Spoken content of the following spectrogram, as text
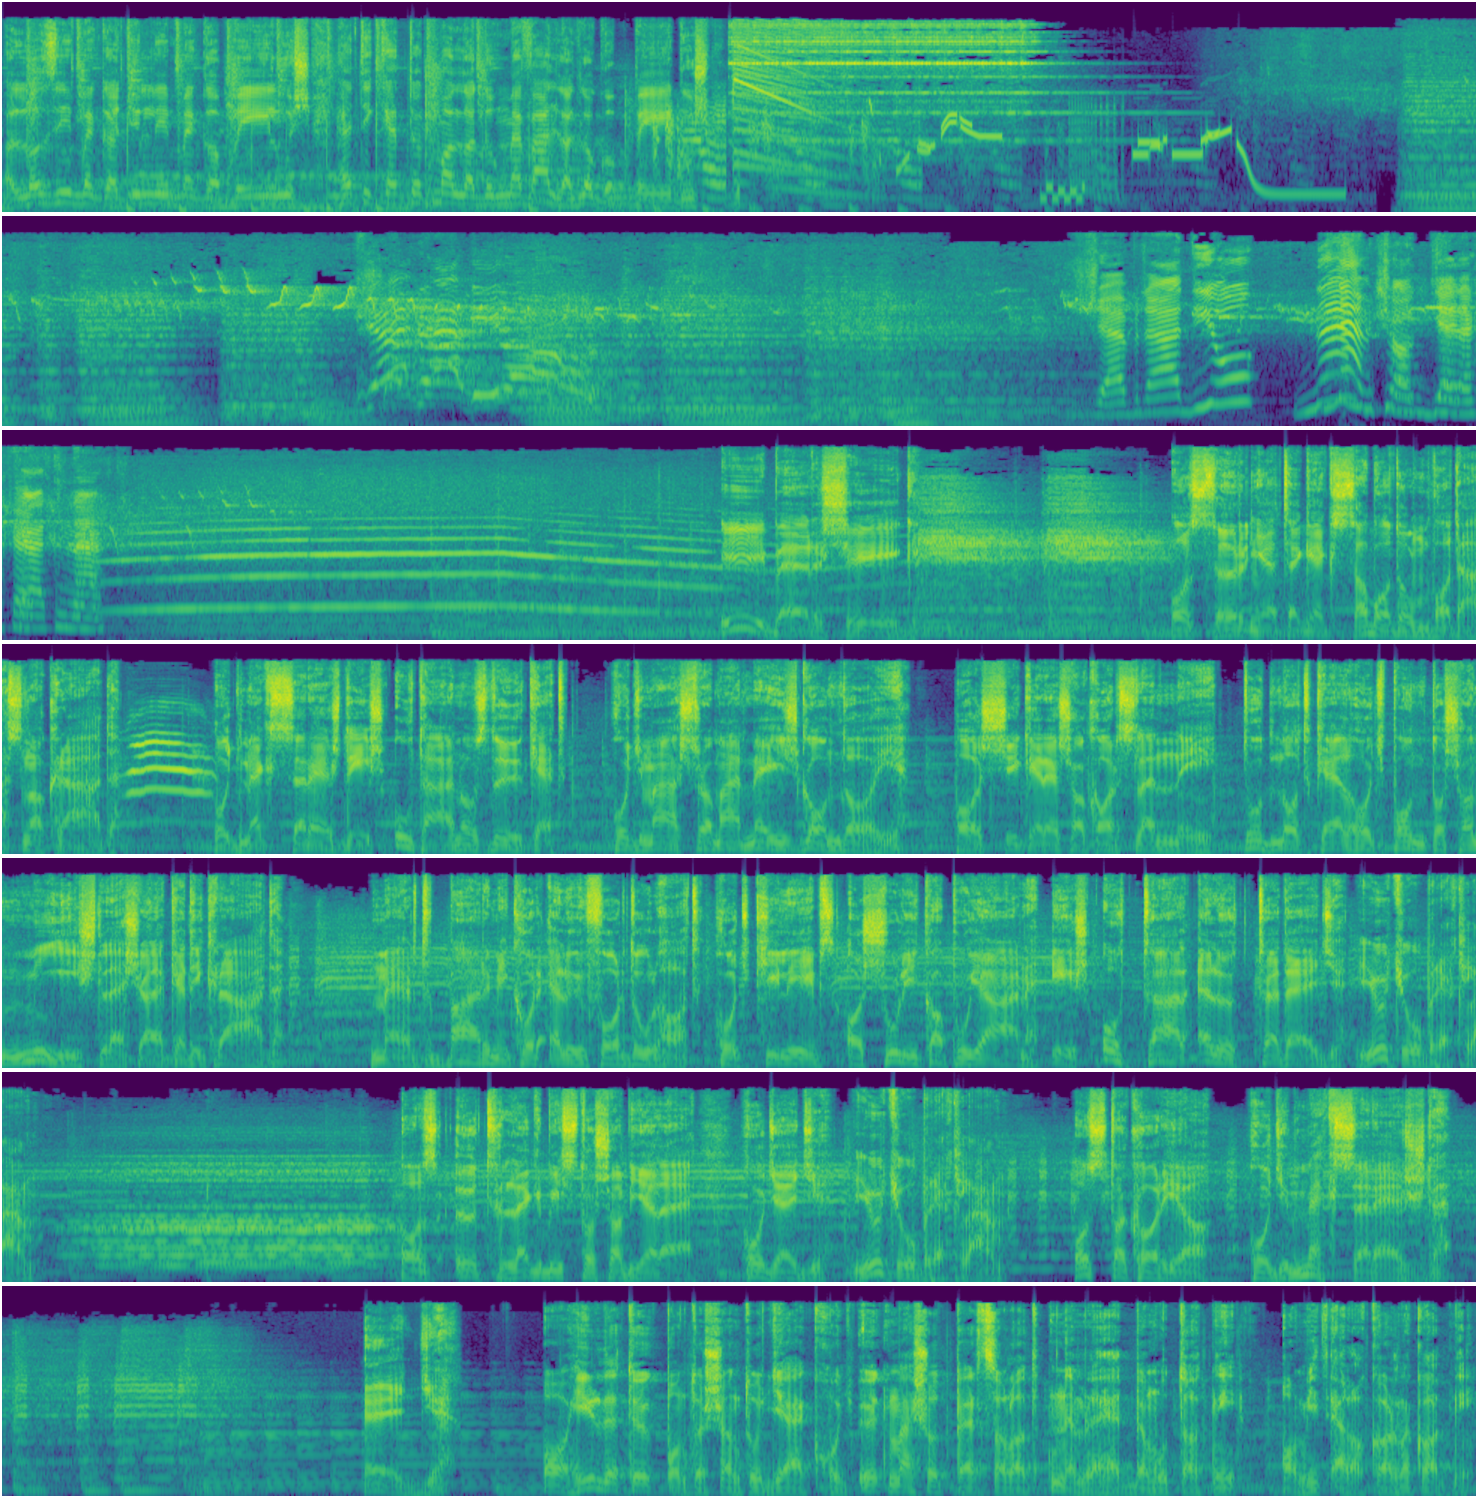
a Lozi, meg a Gyüli, meg a Bélus. Heti kettőt maladunk, mert váll a logopédus. Zsebrádió nem csak gyerekeknek. Éberség A szörnyetegek szabadon vadásznak rád Hogy megszeresd és utánozd őket Hogy másra már ne is gondolj Ha sikeres akarsz lenni Tudnod kell, hogy pontosan mi is leselkedik rád mert bármikor előfordulhat, hogy kilépsz a suli kapuján, és ott áll előtted egy YouTube reklám. az öt legbiztosabb jele, hogy egy YouTube reklám. Azt akarja, hogy megszeresd. Egy. A hirdetők pontosan tudják, hogy 5 másodperc alatt nem lehet bemutatni, amit el akarnak adni.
